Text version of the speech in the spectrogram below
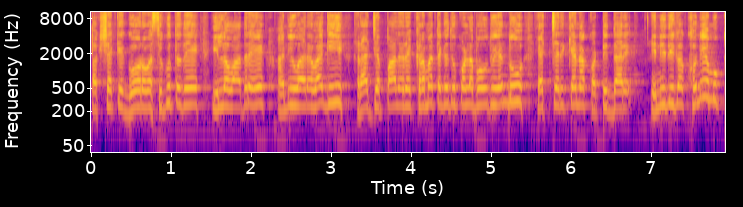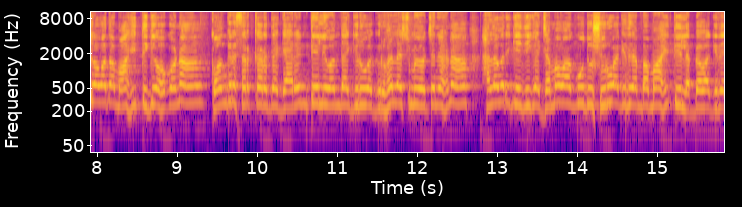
ಪಕ್ಷಕ್ಕೆ ಗೌರವ ಸಿಗುತ್ತದೆ. ಇಲ್ಲವಾದರೆ ಅನಿವಾರ್ಯವಾಗಿ ರಾಜ್ಯಪಾಲರೇ ಕ್ರಮ ತೆಗೆದುಕೊಳ್ಳಬಹುದು ಎಂದು ಎಚ್ಚರಿಕೆಯನ್ನು ಕೊಟ್ಟಿದ್ದಾರೆ. ಇನ್ನಿದೀಗ ಕೊನೆಯ ಮುಖ್ಯವಾದ ಮಾಹಿತಿಗೆ ಹೋಗೋಣ. ಕಾಂಗ್ರೆಸ್ ಸರ್ಕಾರದ ಗ್ಯಾರಂಟಿಯಲ್ಲಿ ಒಂದಾಗಿರುವ ಗೃಹಲಕ್ಷ್ಮಿ ಯೋಜನೆ ಹಣ ಹಲವರಿಗೆ ಇದೀಗ ಜಮವಾಗುವುದು ಶುರುವಾಗಿದೆ. ಎಂಬ ಮಾಹಿತಿ ಲಭ್ಯವಾಗಿದೆ.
